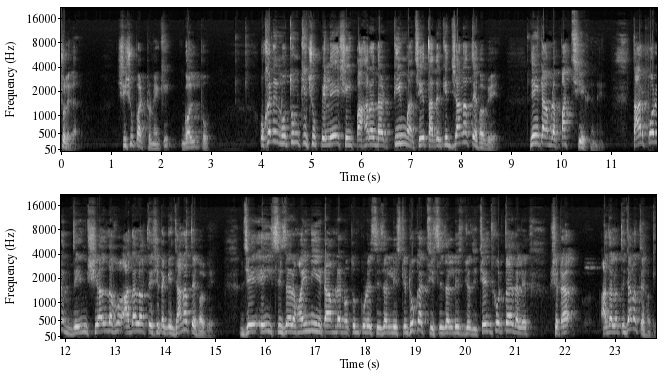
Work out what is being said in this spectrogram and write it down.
চলে গেল। শিশু পাঠ্য নাকি? গল্প। ওখানে নতুন কিছু পেলে সেই পাহারাদার টিম আছে, তাদেরকে জানাতে হবে যে এটা আমরা পাচ্ছি এখানে। তারপরের দিন শিয়ালদাহ আদালতে সেটাকে জানাতে হবে যে এই সিজার হয়নি, এটা আমরা নতুন করে সিজার লিস্টে ঢোকাচ্ছি। সিজার লিস্ট যদি চেঞ্জ করতে হয়, তাহলে সেটা আদালতে জানাতে হবে।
